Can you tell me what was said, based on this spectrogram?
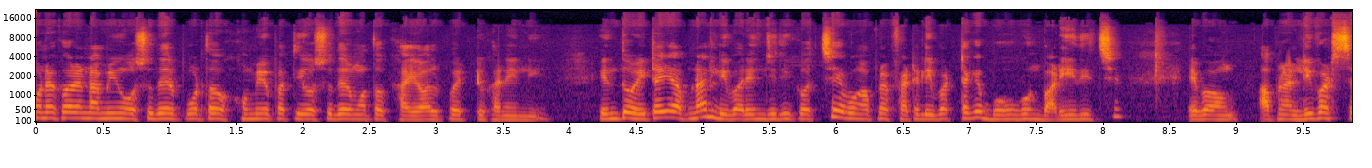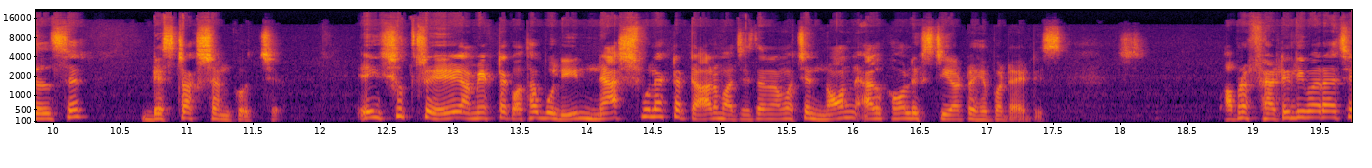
মনে করেন আমি ওষুধের মতো হোমিওপ্যাথি ওষুধের মতো খাই, অল্প একটুখানি নিই। কিন্তু এটাই আপনার লিভার ইঞ্জুরি করছে এবং আপনার ফ্যাটি লিভারটাকে বহুগুণ বাড়িয়ে দিচ্ছে এবং আপনার লিভার সেলসের ডিস্ট্রাকশন করছে। এই সূত্রে আমি একটা কথা বলি ন্যাশ বলে একটা টার্ম আছে তার নাম হচ্ছে নন অ্যালকোহলিক স্টিয়াটো হেপাটাইটিস আপনার ফ্যাটি লিভার আছে,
